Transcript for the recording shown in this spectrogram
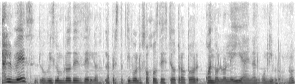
tal vez lo vislumbró desde la perspectiva o los ojos de este otro autor cuando lo leía en algún libro, ¿no?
